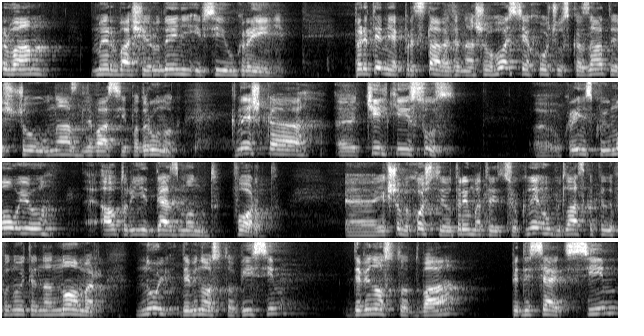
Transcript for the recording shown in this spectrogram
Мир вам, мир вашій родині і всій Україні. Перед тим як представити нашого гостя, хочу сказати, що у нас для вас є подарунок. Книжка е, Тільки Ісус е, українською мовою. Автор її Дезмонд Форд. Е, Якщо ви хочете отримати цю книгу, будь ласка, телефонуйте на номер 098 92 57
